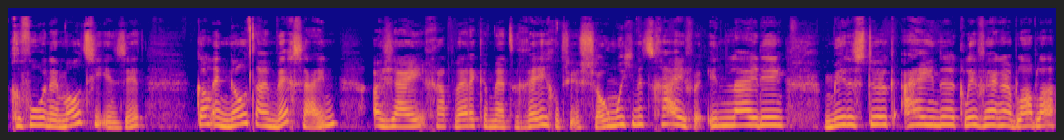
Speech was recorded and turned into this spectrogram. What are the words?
gevoel en emotie in zit, kan in no time weg zijn als jij gaat werken met regeltjes. Zo moet je het schrijven. Inleiding, middenstuk, einde, cliffhanger, bla bla.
